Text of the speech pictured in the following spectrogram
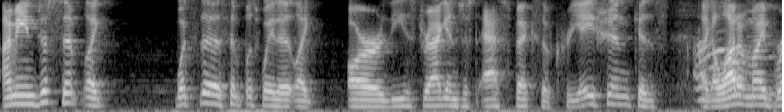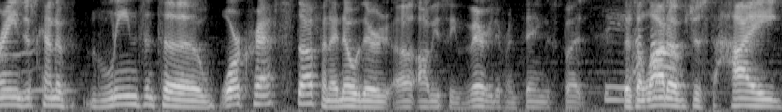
I mean, just sim- like, what's the simplest way to like? Are these dragons just aspects of creation? Because like a lot of my brain just kind of leans into Warcraft stuff, and I know they're uh, obviously very different things, but See, there's a I'm lot not- of just high,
